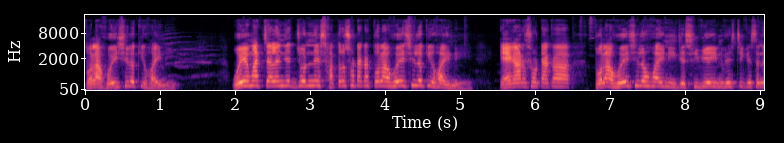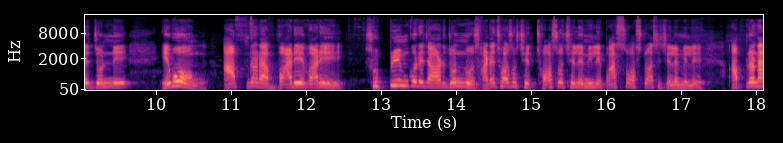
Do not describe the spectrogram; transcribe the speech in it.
তোলা হয়েছিল কি হয়নি? ওএমআর চ্যালেঞ্জের জন্য সতেরোশো টাকা তোলা হয়েছিল কি হয়নি? এগারোশো টাকা তোলা হয়েছিল হয়নি যে সিবিআই ইনভেস্টিগেশনের জন্যে এবং আপনারা বারে বারে সুপ্রিম কোর্টে যাওয়ার জন্য সাড়ে ছশো ছশো ছেলে মিলে, পাঁচশো অষ্টআশি ছেলে মিলে আপনারা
